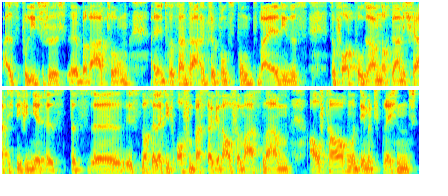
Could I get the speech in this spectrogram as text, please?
als politische Beratung ein interessanter Anknüpfungspunkt, weil dieses Sofortprogramm noch gar nicht fertig definiert ist. Das ist noch relativ offen, was da genau für Maßnahmen auftauchen und dementsprechend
